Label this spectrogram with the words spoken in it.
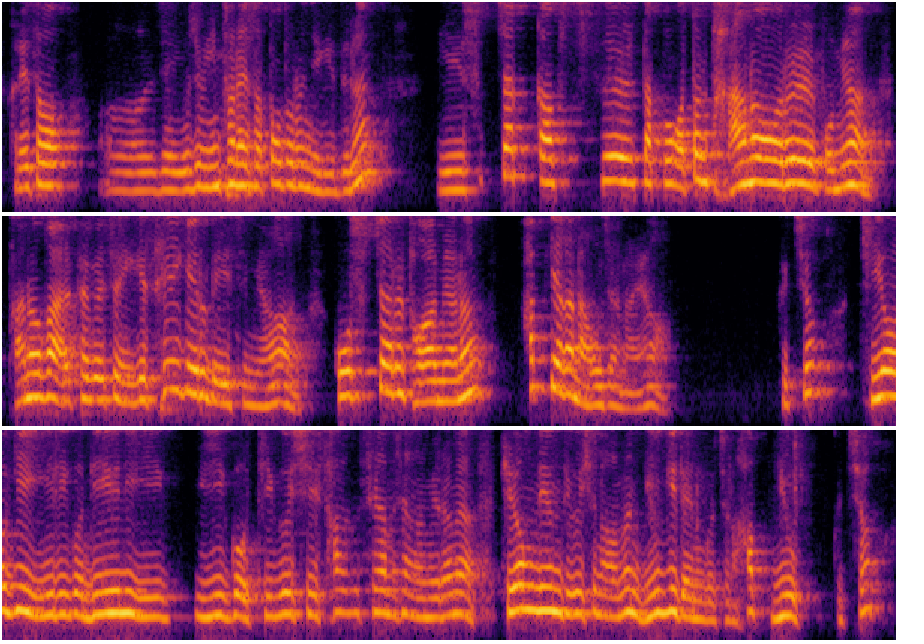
그래서 어 이제 요즘 인터넷에서 떠도는 얘기들은 이 숫자 값을 딱 보고 어떤 단어를 보면 단어가 알파벳에 이게 세 개로 돼 있으면 그 숫자를 더하면 은 합계가 나오잖아요. 그렇죠? 기억이 1이고 니은이 2이고 디귿이 세함생함이라면 기억, 니은, 디귿이 나오면 6이 되는 것처럼 합 6. 그렇죠?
